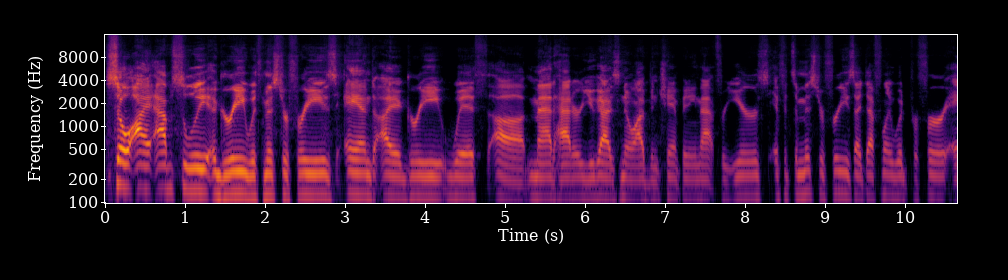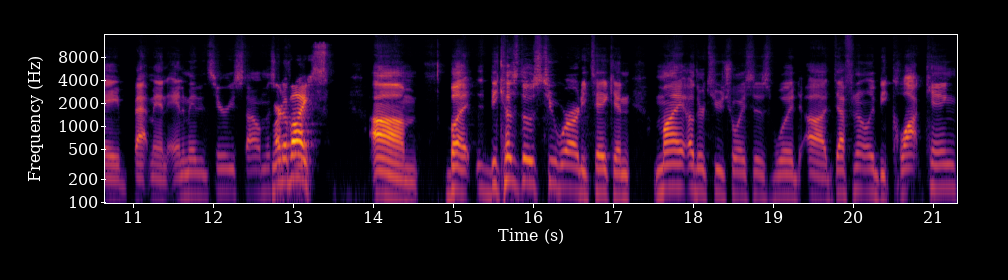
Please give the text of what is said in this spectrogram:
So I absolutely agree with Mr. Freeze and I agree with uh, Mad Hatter. You guys know I've been championing that for years. If it's a Mr. Freeze, I definitely would prefer a Batman animated series style Mr. Heart of Freeze. Ice. Um, but because those two were already taken, my other two choices would uh, definitely be Clock King.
